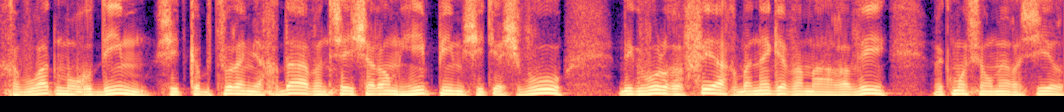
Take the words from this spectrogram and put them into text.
חבורת מורדים שהתקבצו להם יחדיו, אנשי שלום היפים שהתיישבו בגבול רפיח בנגב המערבי, וכמו שאומר השיר,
